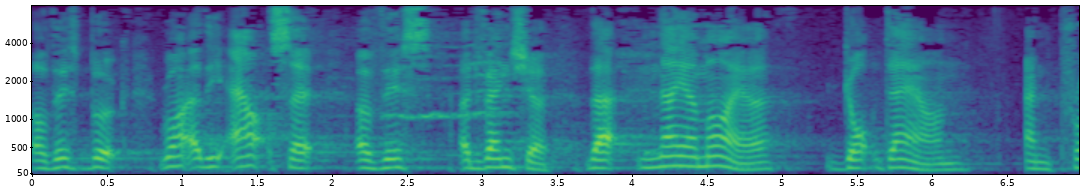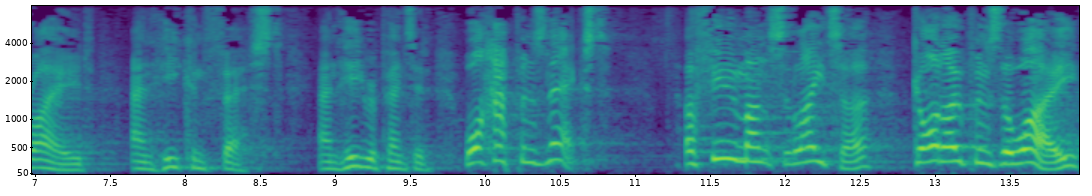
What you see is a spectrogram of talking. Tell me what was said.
of this book, right at the outset of this adventure, that Nehemiah got down and prayed and he confessed and he repented. What happens next? A few months later, God opens the way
